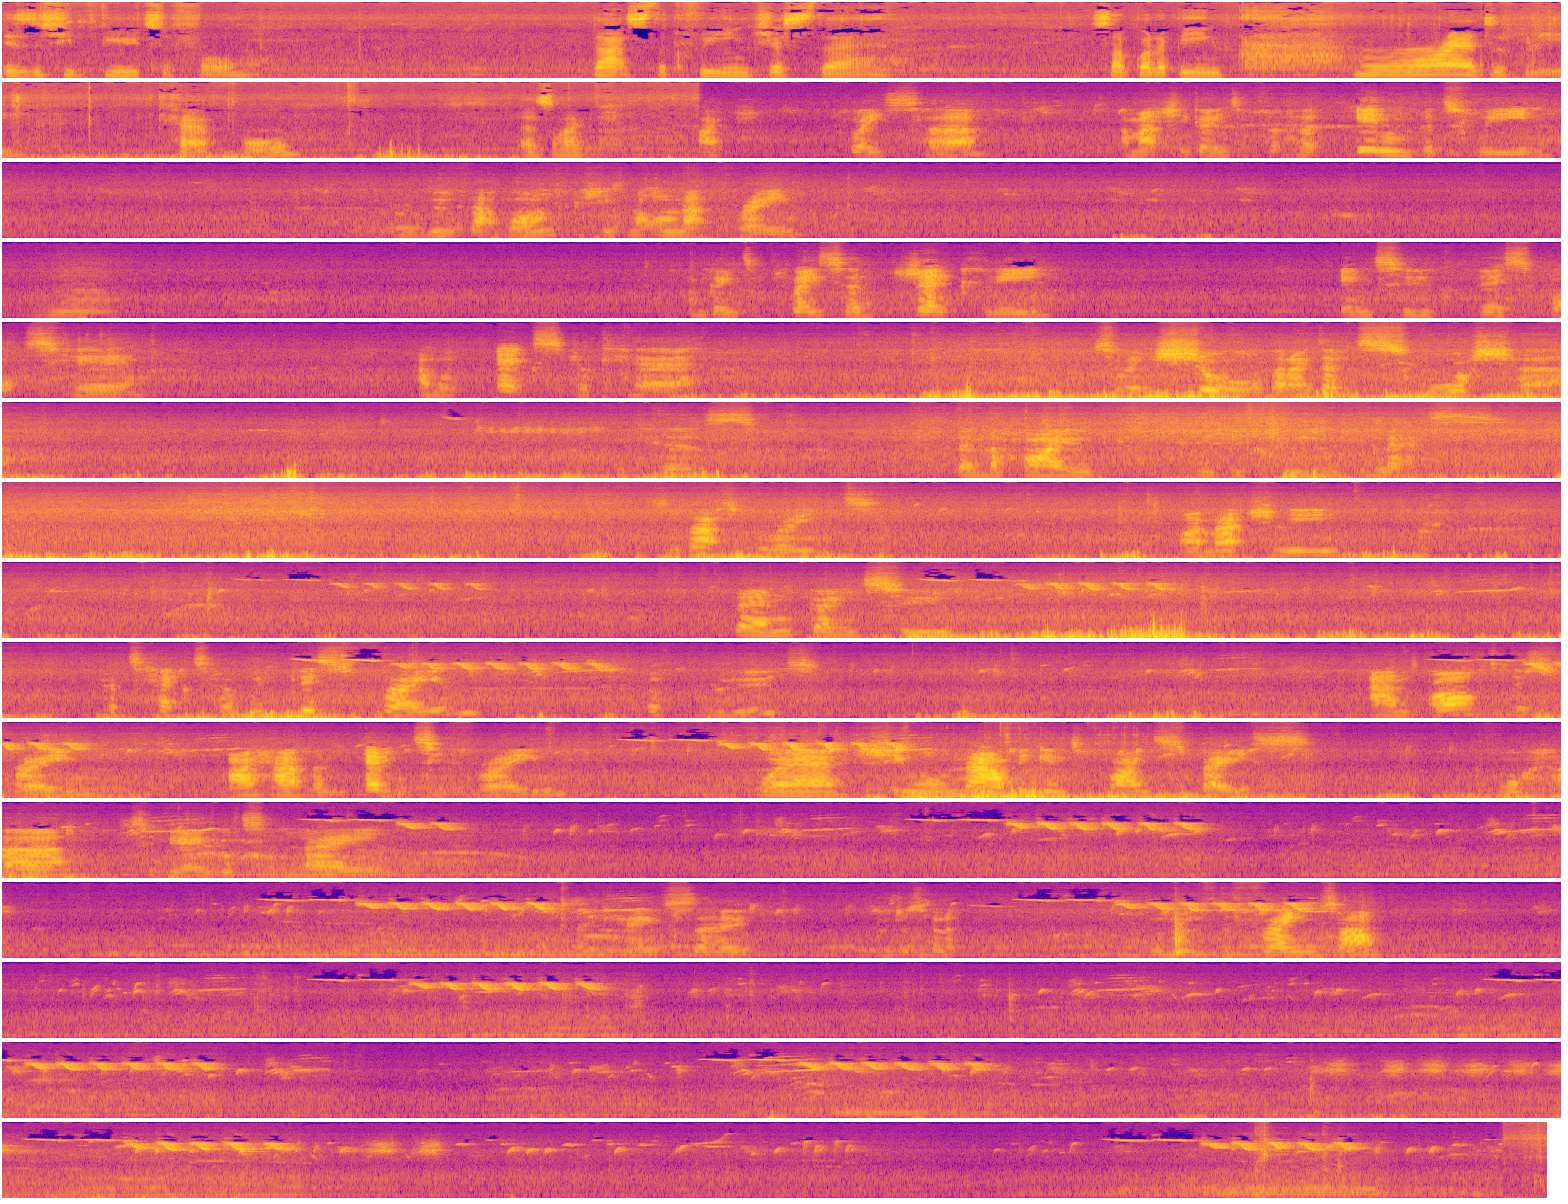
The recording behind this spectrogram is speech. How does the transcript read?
Isn't she beautiful? That's the queen just there. So I've got to be incredibly careful as I, I place her. I'm actually going to put her in between. Remove that one because she's not on that frame. I'm going to place her gently into this box here and with extra care to ensure that I don't squash her because then the hive would be cleaned less. So that's great. I'm actually then going to protect her with this frame of brood. And after this frame I have an empty frame where she will now begin to find space for her to be able to lay. So I'm just going to move the frames up.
